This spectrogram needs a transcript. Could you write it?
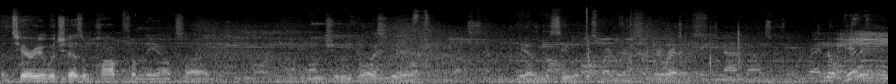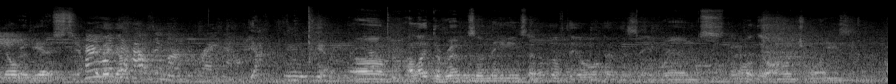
interior, which doesn't pop from the outside. It usually does here. Yeah, let me see what this one is. They're ready. Eighty-nine thousand. No, get it. No, Red get mist. it. Kind of like the housing market right now. Yeah. Um, I like the rims on these. I don't know if they all have the same rims. Oh, the orange ones. I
